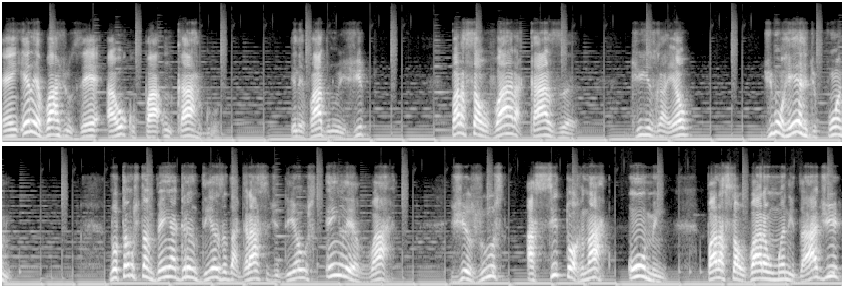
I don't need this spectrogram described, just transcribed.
em elevar José a ocupar um cargo elevado no Egito para salvar a casa de Israel de morrer de fome Notamos também a grandeza da graça de Deus em levar Jesus a se tornar homem para salvar a humanidade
